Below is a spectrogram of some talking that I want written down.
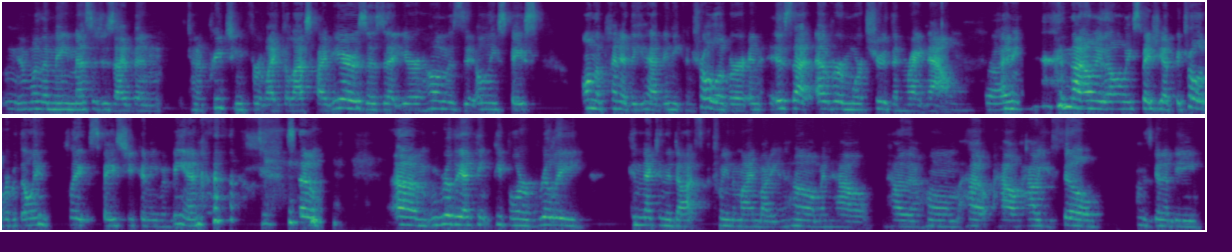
one of the main messages i've been kind of preaching for like the last five years is that your home is the only space on the planet that you have any control over. And is that ever more true than right now? Right i mean not only the only space you have control over but the only place, space you can even be in. So um, really i think people are really connecting the dots between the mind body and home and how how the home how how how you feel is going to be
